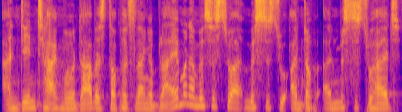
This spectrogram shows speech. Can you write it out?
an den Tagen, wo du da bist, doppelt so lange bleiben oder müsstest du, müsstest du, an- müsstest du halt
